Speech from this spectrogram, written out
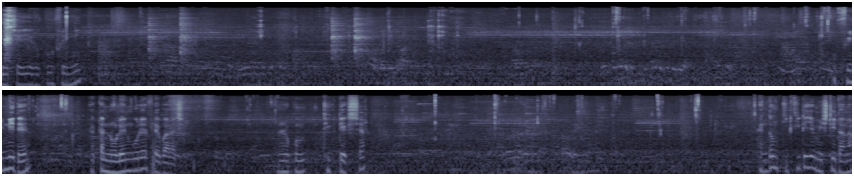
নিচে এরকম ফিরনি। ফিরনিতে একটা নোলেন গুড়ের ফ্লেভার আছে। এরকম ঠিক টেক্সচার একদম কিটকিটে যে মিষ্টি দানা,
